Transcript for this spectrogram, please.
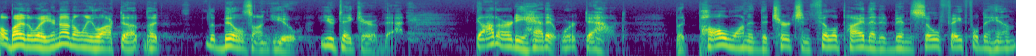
Oh, by the way, you're not only locked up, but the bill's on you. You take care of that. God already had it worked out. But Paul wanted the church in Philippi that had been so faithful to him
